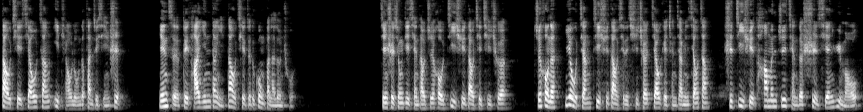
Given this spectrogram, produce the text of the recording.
盗窃销赃一条龙的犯罪形式，因此对他应当以盗窃罪的共犯来论处。金氏兄弟潜逃之后，继续盗窃汽车，之后呢，又将继续盗窃的汽车交给陈家明销赃，是继续他们之前的事先预谋。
